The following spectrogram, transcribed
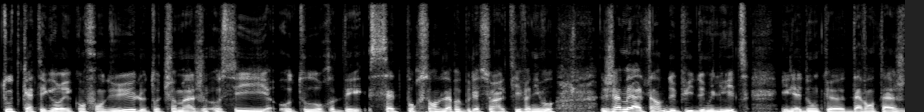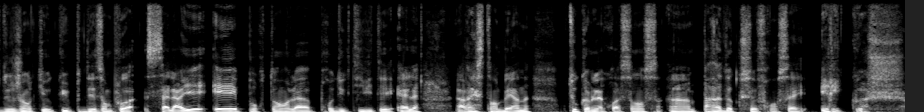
toutes catégories confondues. Le taux de chômage oscille autour des 7% de la population active, un niveau jamais atteint depuis 2008. Il y a donc euh, davantage de gens qui occupent des emplois salariés et pourtant la productivité, elle, reste en berne, tout comme la croissance. Un paradoxe français, Éric Koch.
